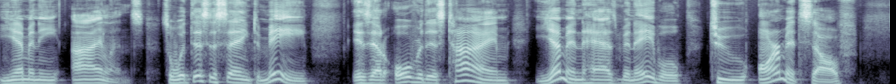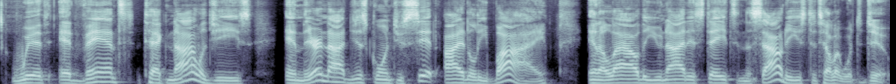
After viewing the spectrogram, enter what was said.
Yemeni islands. So, what this is saying to me is that over this time, Yemen has been able to arm itself with advanced technologies and they're not just going to sit idly by and allow the United States and the Saudis to tell it what to do.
